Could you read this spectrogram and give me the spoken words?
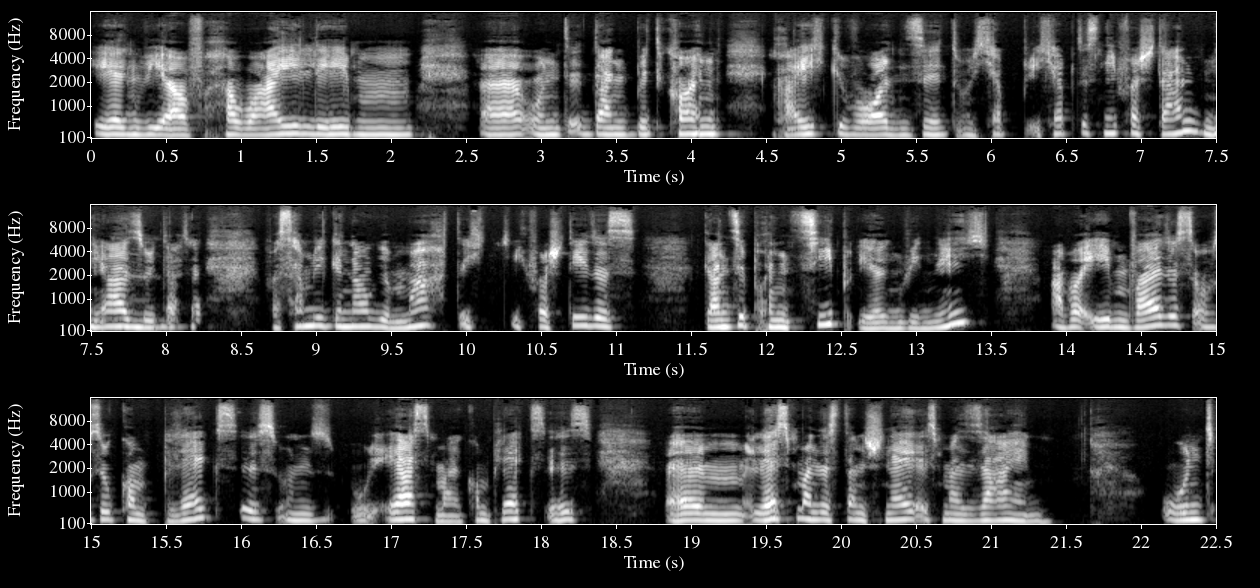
irgendwie auf Hawaii leben äh, und dank Bitcoin reich geworden sind. Und ich habe ich hab das nie verstanden. Ja, also ich mhm. dachte, was haben die genau gemacht? Ich, ich verstehe das ganze Prinzip irgendwie nicht. Aber eben weil das auch so komplex ist und so erstmal komplex ist, ähm, lässt man das dann schnell erstmal sein. Und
